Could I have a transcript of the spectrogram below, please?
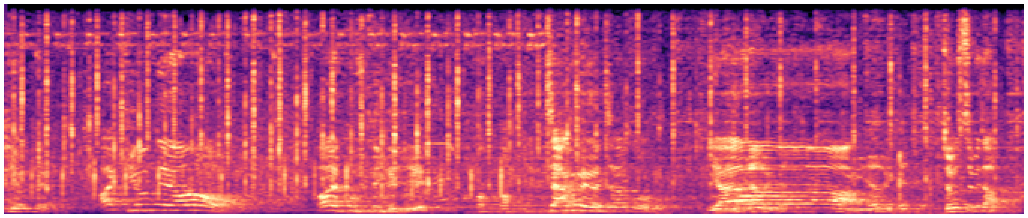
귀엽네요. 아 귀엽네요. 아이고 예. 짜고요 짜고. 야 좋습니다.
